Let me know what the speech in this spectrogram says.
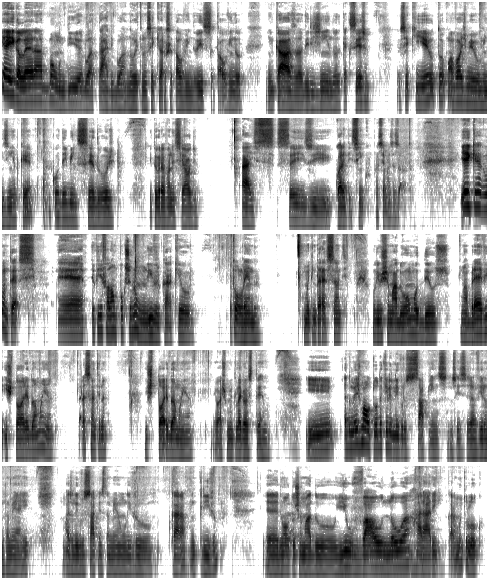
E aí galera, bom dia, boa tarde, boa noite. Não sei que hora você está ouvindo isso, você está ouvindo em casa, dirigindo, onde quer que seja. Eu sei que eu tô com a voz meio ruimzinha porque acordei bem cedo hoje e tô gravando esse áudio às 6h45, para ser mais exato. E aí o que, que acontece? É, eu queria falar um pouco sobre um livro, cara, que eu tô lendo. Muito interessante. Um livro chamado Homo Deus uma breve história do amanhã. Interessante, né? História do amanhã. Eu acho muito legal esse termo. E é do mesmo autor daquele livro Sapiens. Não sei se vocês já viram também aí. Mas o livro Sapiens também é um livro, cara, incrível. É de um autor chamado Yuval Noah Harari. Um cara muito louco.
